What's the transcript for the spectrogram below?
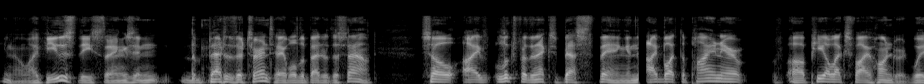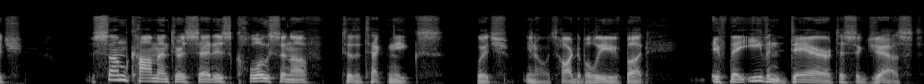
you know, I've used these things and the better the turntable, the better the sound. So I looked for the next best thing and I bought the Pioneer uh, PLX 500, which some commenters said is close enough to the Technics, which, you know, it's hard to believe. But if they even dare to suggest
